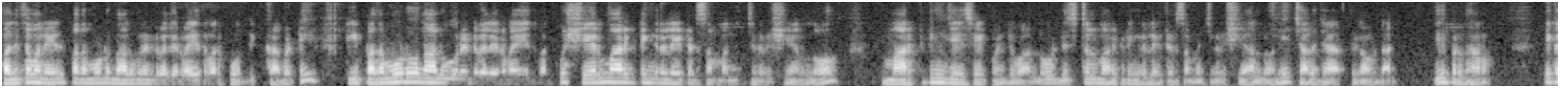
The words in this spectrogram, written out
ఫలితం అనేది పదమూడు నాలుగు రెండు వేల ఇరవై ఐదు వరకు ఉంది. కాబట్టి ఈ పదమూడు నాలుగు రెండు వేల ఇరవై ఐదు వరకు షేర్ మార్కెటింగ్ రిలేటెడ్ సంబంధించిన విషయంలో మార్కెటింగ్ చేసేటువంటి వాళ్ళు డిజిటల్ మార్కెటింగ్ రిలేటెడ్ సంబంధించిన విషయాల్లోని చాలా జాగ్రత్తగా ఉండాలి. ఇది ప్రధానం. ఇక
